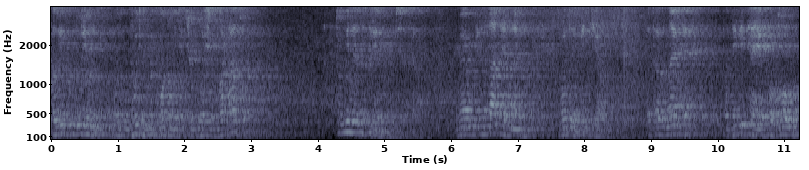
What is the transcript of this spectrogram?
коли ми будемо, от, будемо виконувати цю Божу пораду, то ми не затримуємося там. Ми обов'язково будемо підйом. От знаєте, подивіться, як поплавок.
